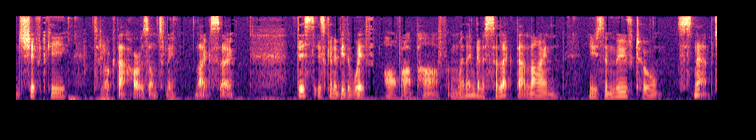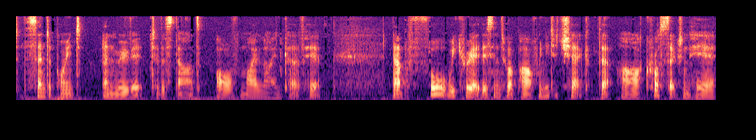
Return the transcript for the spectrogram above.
the shift key to lock that horizontally like so. This is going to be the width of our path and we're then going to select that line, use the move tool, snap to the center point and move it to the start of my line curve here. Now before we create this into our path we need to check that our cross section here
